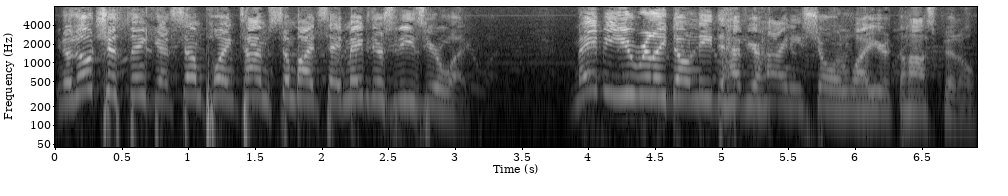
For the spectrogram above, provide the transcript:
You know, don't you think at some point in time somebody'd say maybe there's an easier way? Maybe you really don't need to have your hiney showing while you're at the hospital.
